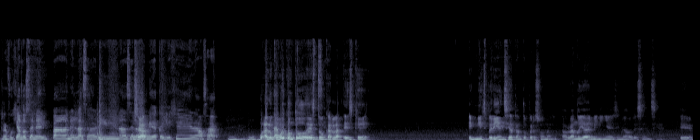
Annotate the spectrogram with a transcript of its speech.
Refugiándose en el pan, en las harinas, en la comida callejera, o sea... A lo que voy con todo esto, Carla, es que en mi experiencia tanto personal, hablando ya de mi niñez y mi adolescencia, eh,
